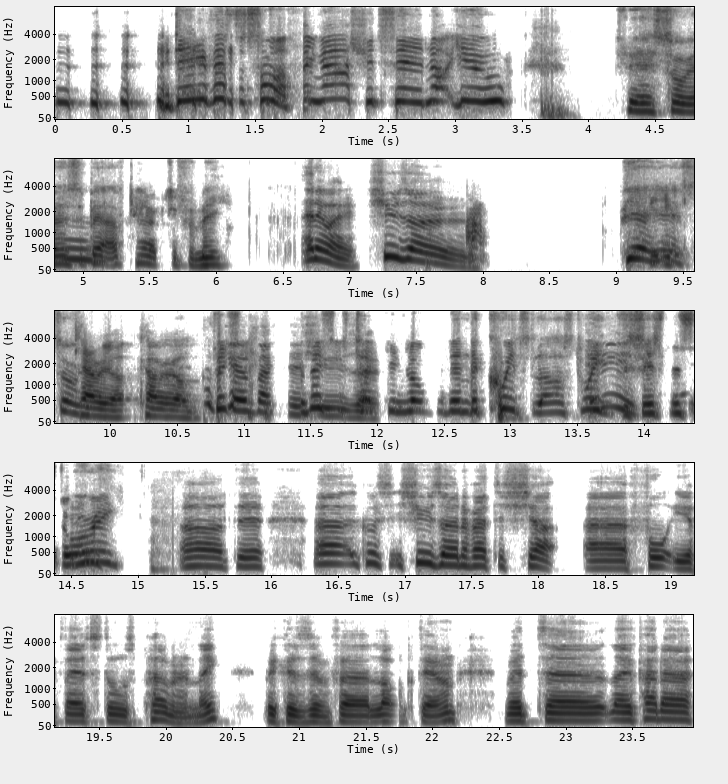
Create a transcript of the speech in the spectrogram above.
Dave, that's the sort of thing I should say, not you. Yeah, sorry, that's a hmm. bit out of character for me. Anyway, Shoe Zone. Yeah, yeah, sorry. Carry on, carry on. Let's go back to this is taking longer than the quiz last week. is. This is the story. Oh dear. Uh, of course, Shoe Zone have had to shut uh, 40 of their stores permanently because of uh, lockdown, but uh, they've had a,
